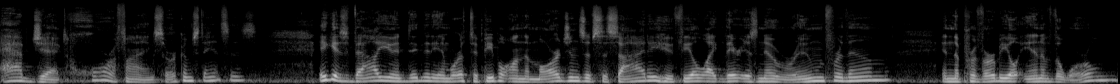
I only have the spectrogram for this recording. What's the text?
abject, horrifying circumstances. It gives value and dignity and worth to people on the margins of society who feel like there is no room for them in the proverbial end of the world.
